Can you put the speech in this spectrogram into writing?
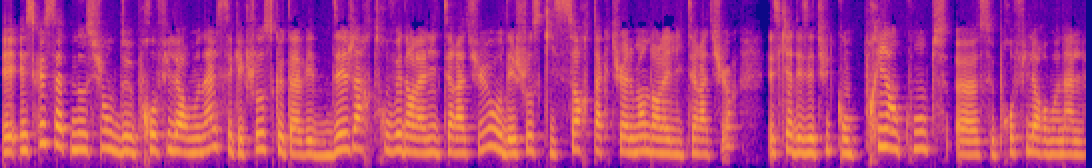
Et est-ce que cette notion de profil hormonal, c'est quelque chose que tu avais déjà retrouvé dans la littérature ou des choses qui sortent actuellement dans la littérature? Est-ce qu'il y a des études qui ont pris en compte euh, ce profil hormonal?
